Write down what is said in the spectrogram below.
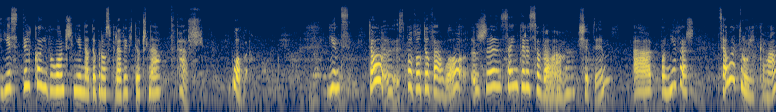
jest tylko i wyłącznie na dobrą sprawę widoczna twarz, głowa. Więc to e, spowodowało, że zainteresowałam się tym, a ponieważ cała trójka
